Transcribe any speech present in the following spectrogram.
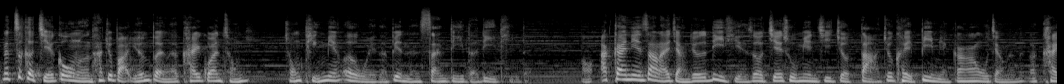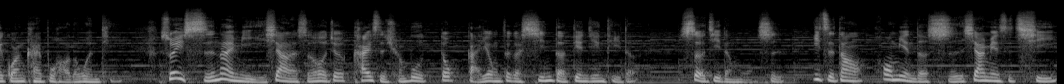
那这个结构呢，它就把原本的开关从从平面二维的变成三 D 的立体的。哦啊，概念上来讲，就是立体的时候接触面积就大，就可以避免刚刚我讲的那个开关开不好的问题。所以十纳米以下的时候，就开始全部都改用这个新的电晶体的设计的模式，一直到后面的十，下面是七，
